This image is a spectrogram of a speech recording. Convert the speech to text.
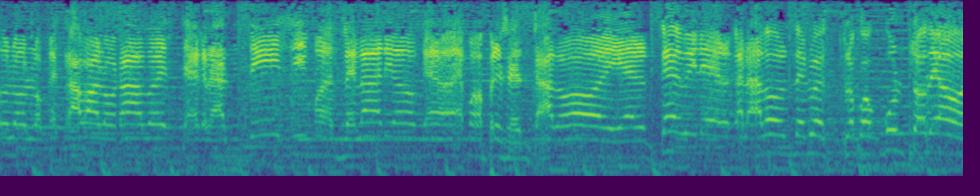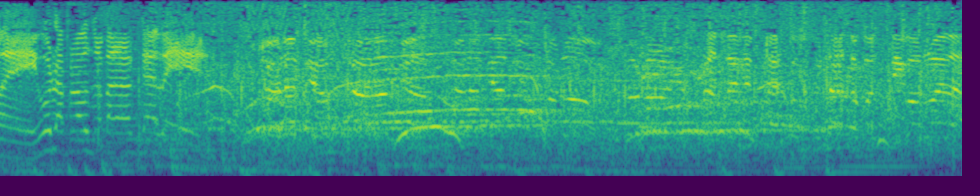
euros lo que está valorado este grandísimo escenario que hemos presentado hoy. El Kevin es el ganador de nuestro concurso de hoy. Un aplauso para el Kevin. Muchas gracias, muchas gracias, muchas gracias, un honor, un honor, un placer estar concursando contigo, Rueda.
